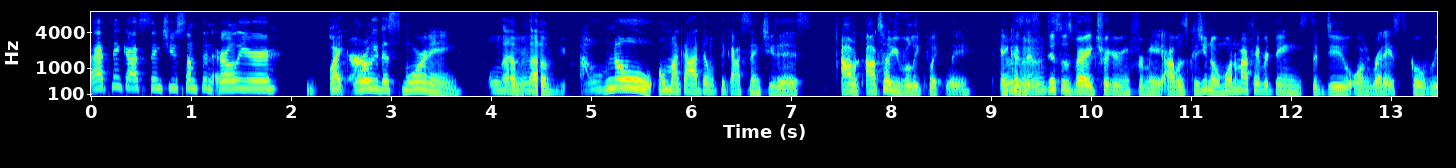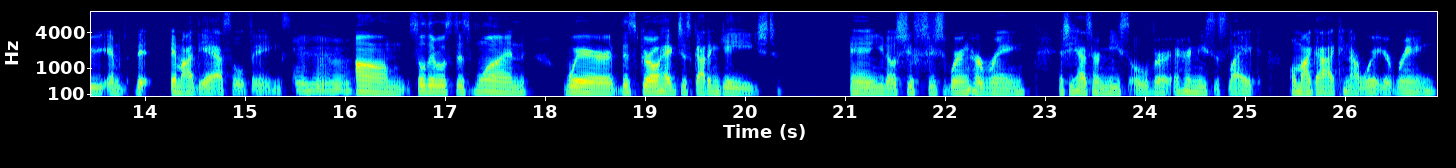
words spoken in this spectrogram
I think I sent you something earlier, like early this morning Mhm. of, of, oh no, oh my god, I don't think I sent you this. I'll, I'll tell you really quickly. And because this, Mhm. this was very triggering for me. I was because you know one of my favorite things to do on Reddit is to go read am, the, am I the asshole things. Mhm. Um, so there was this one where this girl had just got engaged, and you know she, she's wearing her ring, and she has her niece over, and her niece is like, "Oh my god, can I wear your ring?"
